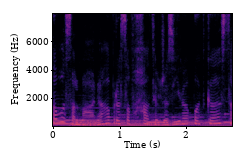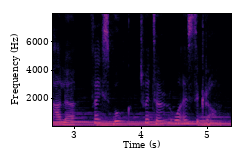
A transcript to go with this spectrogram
تواصل معنا عبر صفحات الجزيرة بودكاست على فيسبوك تويتر وإنستغرام.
